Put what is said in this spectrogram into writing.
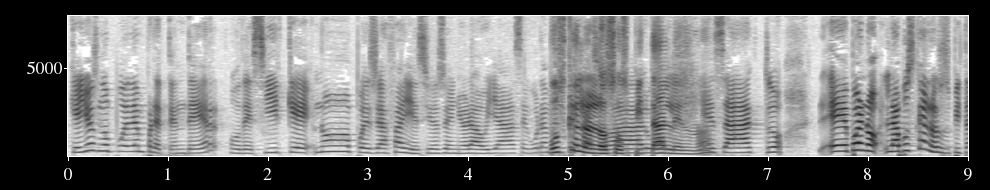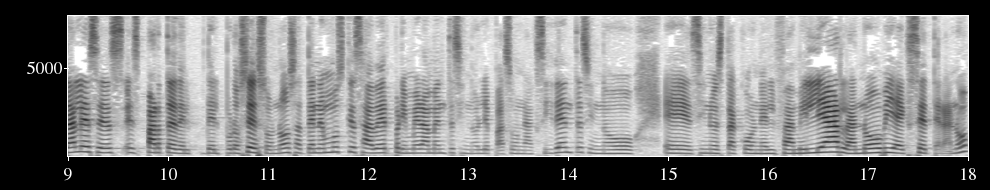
Que ellos no pueden pretender o decir que, no, pues ya falleció señora o ya seguramente Búsquelo en los hospitales, ¿no? Exacto. Eh, bueno, la búsqueda en los hospitales es, es parte del, del, proceso, ¿no? O sea, tenemos que saber primeramente si no le pasó un accidente, si no, eh, si no está con el familiar, la novia, etcétera, ¿no?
